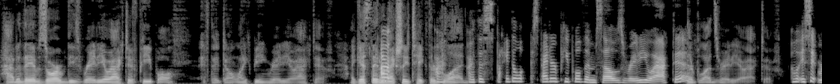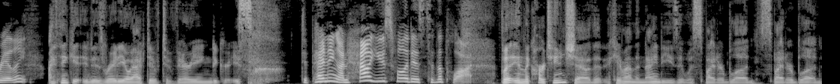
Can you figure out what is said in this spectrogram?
How do they absorb these radioactive people if they don't like being radioactive? I guess they don't Are- actually take their are, blood. Are the spider spider people themselves radioactive? Their blood's radioactive. Oh, is it really? I think it, it is radioactive to varying degrees. Depending on how useful it is to the plot. but in the cartoon show that came out in the 90s, it was spider blood, spider blood,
